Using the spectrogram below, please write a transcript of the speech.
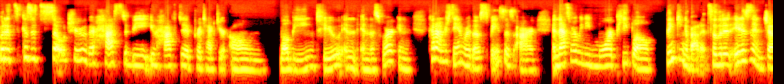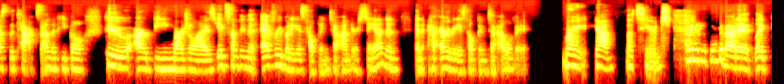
but it's because it's so true. There has to be, you have to protect your own well-being too in in this work and kind of understand where those spaces are and that's why we need more people thinking about it so that it isn't just the tax on the people who are being marginalized it's something that everybody is helping to understand and and everybody is helping to elevate right yeah that's huge i mean if you think about it like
